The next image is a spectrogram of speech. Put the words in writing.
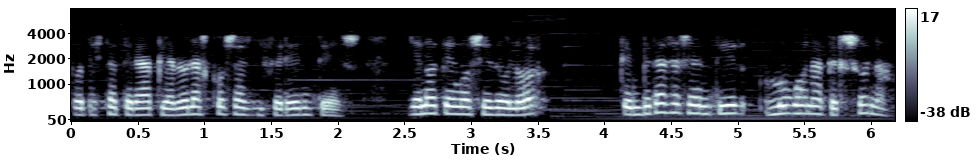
por esta terapia, veo las cosas diferentes, ya no tengo ese dolor, te empiezas a sentir muy buena persona.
